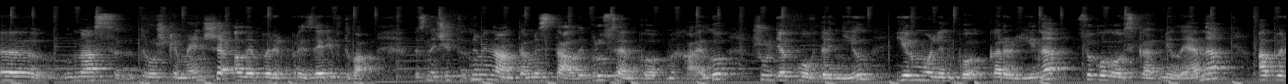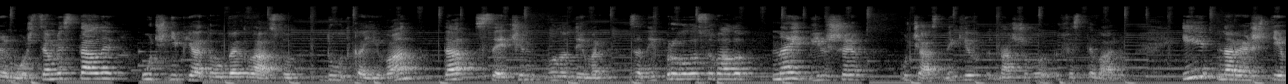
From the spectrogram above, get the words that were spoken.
е, у нас трошки менше, але призерів два. Значить, номінантами стали Брусенко Михайло, Шульдяков Даніл, Єрмоленко Кароліна, Соколовська Мілена. А переможцями стали учні 5 Б класу Дудка Іван та Сечин Володимир. За них проголосувало найбільше учасників нашого фестивалю. І нарешті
